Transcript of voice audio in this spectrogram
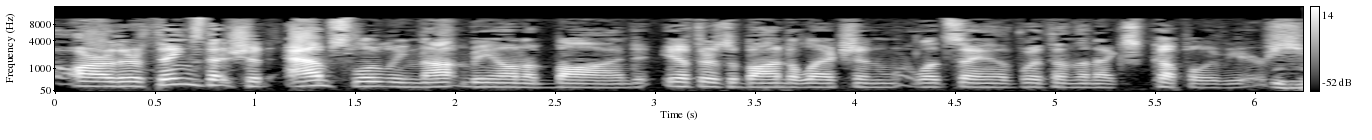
Are there things that should absolutely not be on a bond if there's a bond election, let's say within the next couple of years?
